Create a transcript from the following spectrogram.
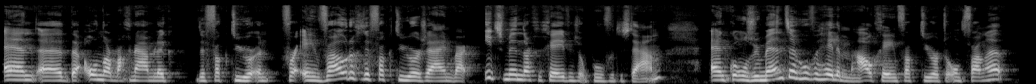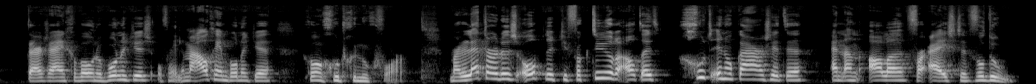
En uh, daaronder mag namelijk de factuur een vereenvoudigde factuur zijn waar iets minder gegevens op hoeven te staan. En consumenten hoeven helemaal geen factuur te ontvangen. Daar zijn gewone bonnetjes of helemaal geen bonnetje gewoon goed genoeg voor. Maar let er dus op dat je facturen altijd goed in elkaar zitten en aan alle vereisten voldoen.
